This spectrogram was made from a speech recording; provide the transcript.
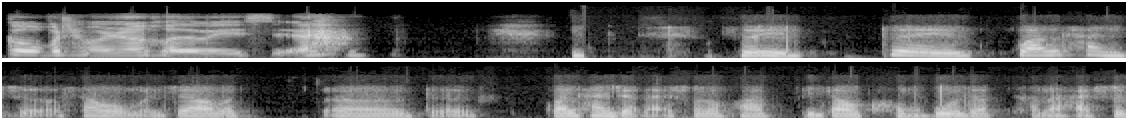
构不成任何的威胁。所以对观看者，像我们这样的呃的观看者来说的话，比较恐怖的可能还是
